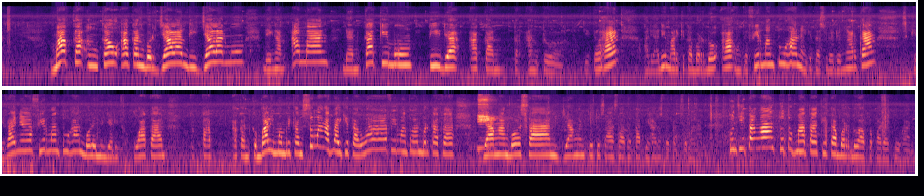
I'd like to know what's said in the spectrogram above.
Maka engkau akan berjalan di jalanmu dengan aman dan kakimu tidak akan terantul. Gitu kan? Adik-adik mari kita berdoa untuk firman Tuhan yang kita sudah dengarkan. Sekiranya firman Tuhan boleh menjadi kekuatan tetap akan kembali memberikan semangat bagi kita. Wah, firman Tuhan berkata, jangan bosan, jangan putus asa, tetapi harus tetap semangat. Kunci tangan, tutup mata, kita berdoa kepada Tuhan.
